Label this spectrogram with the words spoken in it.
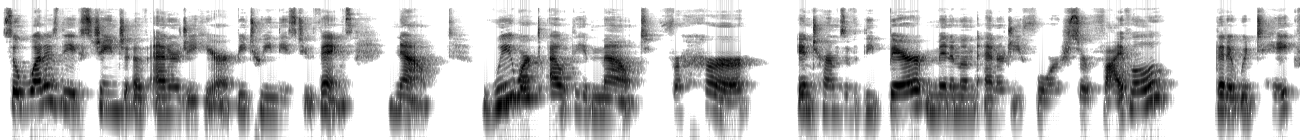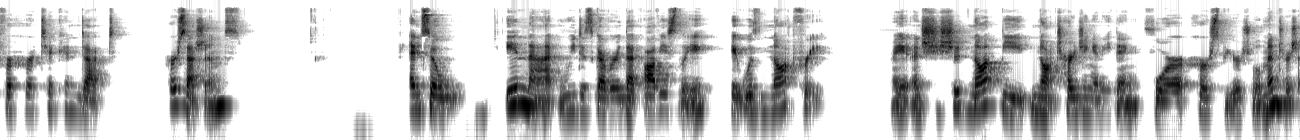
So what is the exchange of energy here between these two things? Now, we worked out the amount for her in terms of the bare minimum energy for survival that it would take for her to conduct her sessions. And so in that, we discovered that obviously it was not free, right? And she should not be not charging anything for her spiritual mentorship.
